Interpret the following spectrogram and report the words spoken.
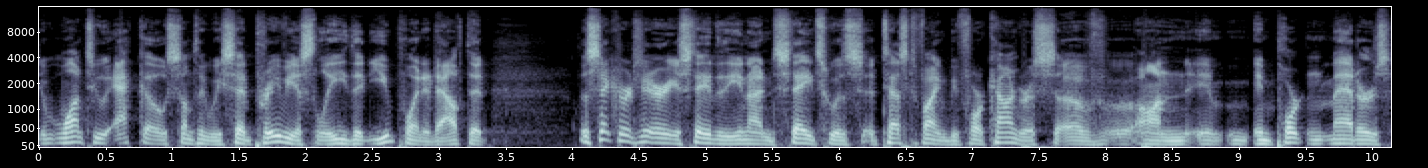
I want to echo something we said previously that you pointed out that the Secretary of State of the United States was testifying before Congress of on important matters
